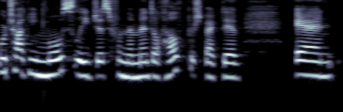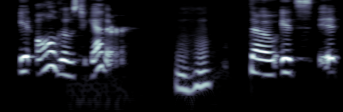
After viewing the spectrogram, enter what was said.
We're talking mostly just from the mental health perspective and it all goes together. Mhm. So it's, it,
